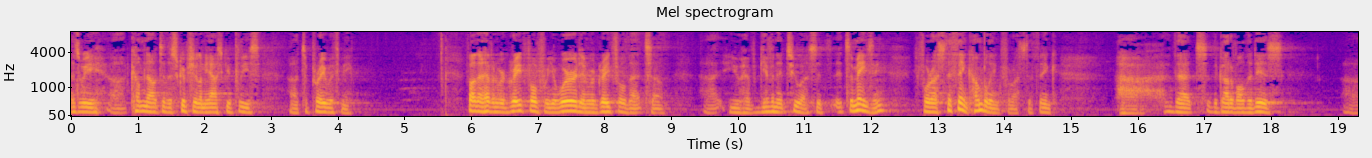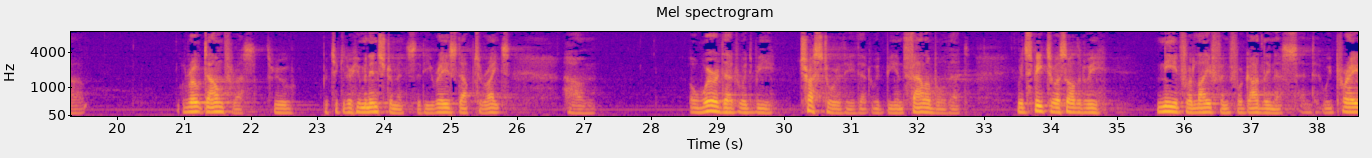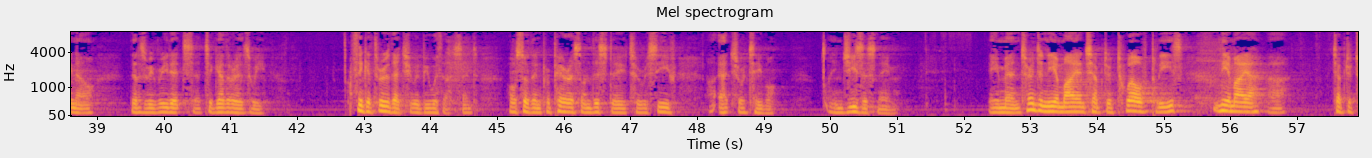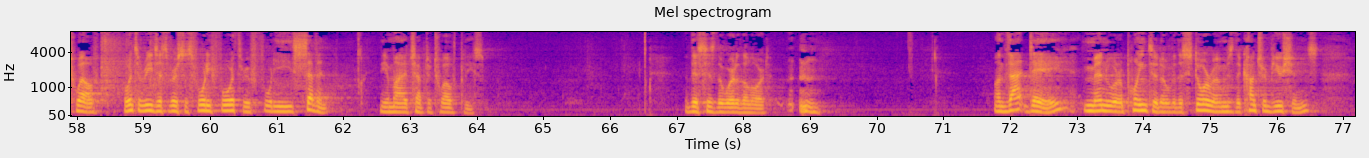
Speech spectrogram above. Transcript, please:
As we uh, come now to the scripture, let me ask you please uh, to pray with me. Father in heaven, we're grateful for your word and we're grateful that uh, uh you have given it to us. It's, it's, amazing for us to think, humbling for us to think uh, that the God of all that is uh, wrote down for us through particular human instruments that he raised up to write um, a word that would be trustworthy, that would be infallible, that would speak to us all that we need for life and for godliness. And we pray now that as we read it uh, together, as we think it through, that you would be with us and also then prepare us on this day to receive uh, at your table. In Jesus' name. Amen. Turn to Nehemiah chapter 12, please. Nehemiah uh, chapter 12. I want to read just verses 44 through 47. Nehemiah chapter 12, please. This is the word of the Lord. On that day, men were appointed over the storerooms, the contributions,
